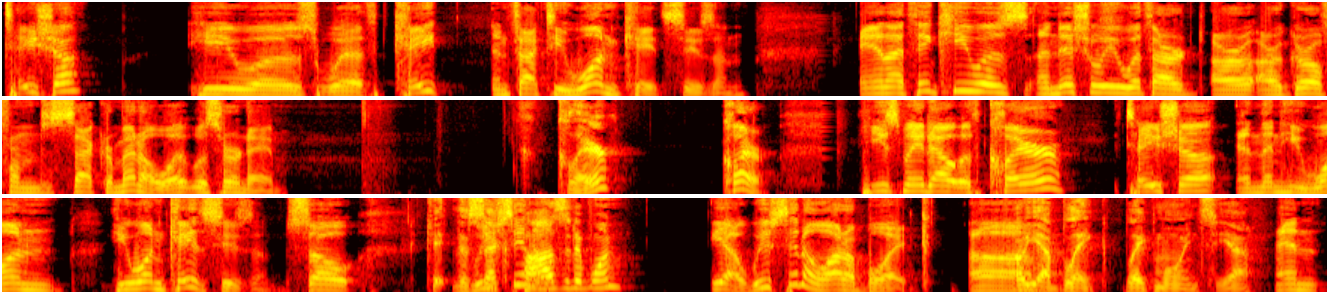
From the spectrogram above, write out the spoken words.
Tasha. He was with Kate. In fact, he won Kate's season. And I think he was initially with our, our, our girl from Sacramento. What was her name? Claire? Claire. He's made out with Claire, Tasha, and then he won he won Kate's season. So the sex seen a- positive one? Yeah, we've seen a lot of Blake. oh yeah, Blake Blake Moynes. Yeah, And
